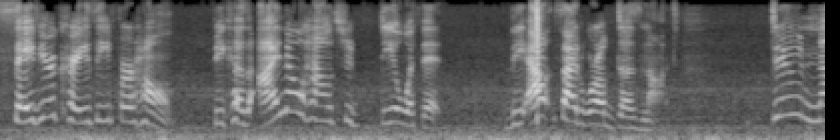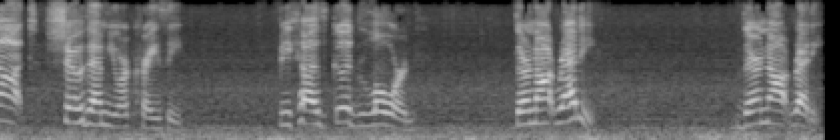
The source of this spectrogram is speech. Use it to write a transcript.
save your crazy for home because I know how to deal with it. The outside world does not. Do not show them you're crazy because good lord, they're not ready. They're not ready.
